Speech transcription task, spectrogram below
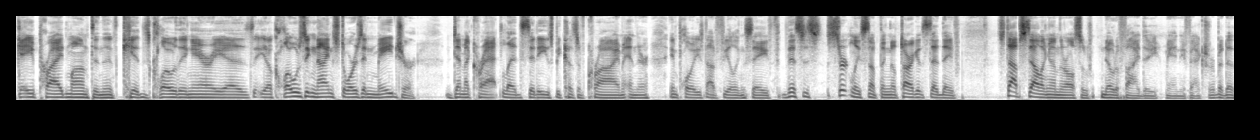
gay pride month in the kids' clothing areas, you know, closing nine stores in major Democrat led cities because of crime and their employees not feeling safe. This is certainly something the Target said they've stopped selling them. They're also notified the manufacturer, but uh,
